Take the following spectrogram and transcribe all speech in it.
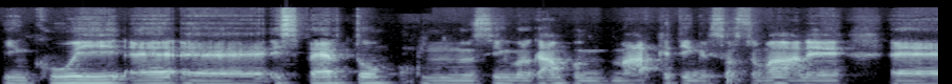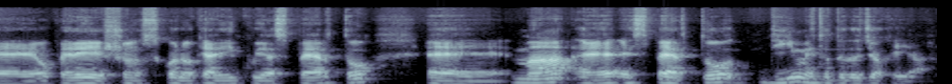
in cui è eh, esperto un singolo campo, marketing, risorse umane, eh, operations, quello che è in cui è esperto, eh, ma è esperto di metodologia OKR.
